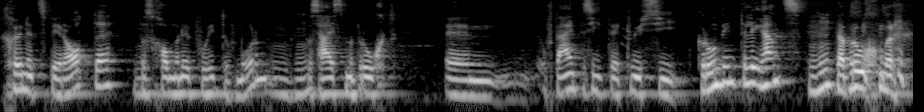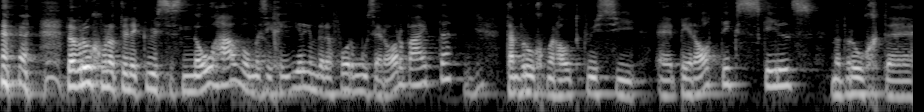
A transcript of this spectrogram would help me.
können zu beraten, mhm. das kann man nicht von heute auf morgen. Mhm. Das heißt, man braucht ähm, auf der einen Seite eine gewisse Grundintelligenz, mhm. da, braucht man, da braucht man natürlich ein gewisses Know-how, das man sich in irgendeiner Form muss erarbeiten muss. Mhm. Dann braucht man halt gewisse äh, Beratungsskills, man braucht äh,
